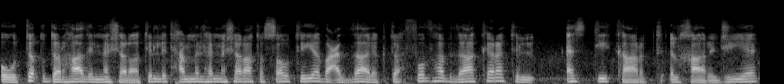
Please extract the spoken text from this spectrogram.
وتقدر هذه النشرات اللي تحملها النشرات الصوتية بعد ذلك تحفظها بذاكرة ال SD card الخارجية.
